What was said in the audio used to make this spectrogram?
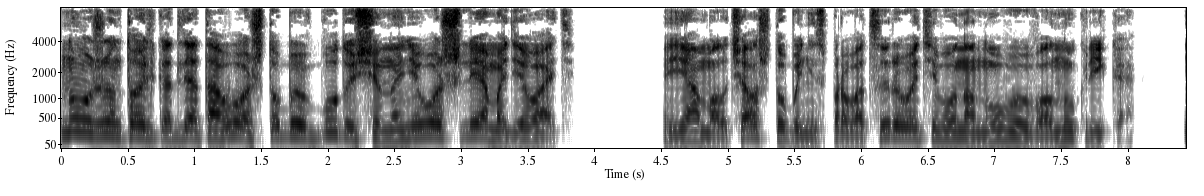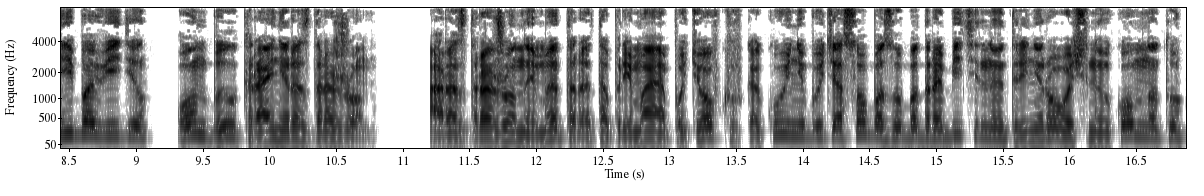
нужен только для того, чтобы в будущем на него шлем одевать». Я молчал, чтобы не спровоцировать его на новую волну крика ибо видел, он был крайне раздражен. А раздраженный мэтр – это прямая путевка в какую-нибудь особо зубодробительную тренировочную комнату,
